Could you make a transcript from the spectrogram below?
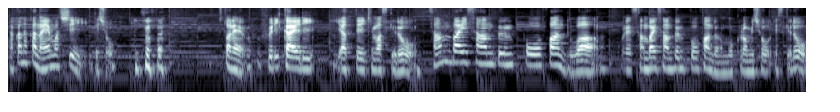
なかなか悩ましいでしょ？ちょっとね、振り返りやっていきますけど、3倍3分法ファンドは、これ3倍3分法ファンドの目論見書ですけど、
